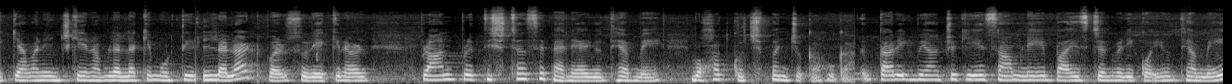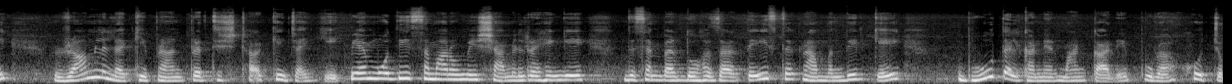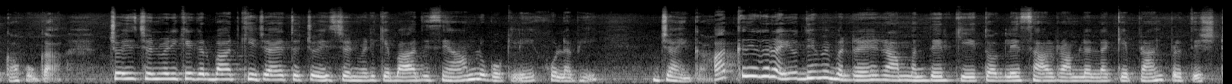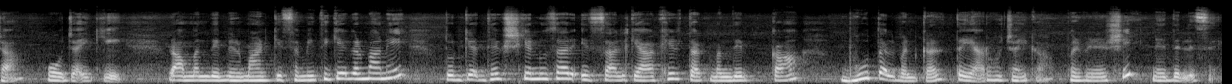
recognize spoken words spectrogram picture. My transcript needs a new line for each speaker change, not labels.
इक्यावन इंच की रामलला की मूर्ति ललाट पर सूर्य किरण प्राण प्रतिष्ठा से पहले अयोध्या में बहुत कुछ बन चुका होगा। तारीख भी आ चुकी है सामने। 22 जनवरी को अयोध्या में रामलला की प्राण प्रतिष्ठा की जाएगी। पीएम मोदी समारोह में शामिल रहेंगे। दिसंबर 2023 तक राम मंदिर के भूतल का निर्माण कार्य पूरा हो चुका होगा। 24 जनवरी की अगर बात की जाए तो 24 जनवरी के बाद इसे आम लोगों के लिए खोला भी जाएगा। बात करें अगर अयोध्या में बन रहे राम मंदिर की तो अगले साल रामलला के प्राण प्रतिष्ठा हो जाएगी। राम मंदिर निर्माण की समिति की अगर माने तो उनके अध्यक्ष के अनुसार इस साल के आखिर तक मंदिर का भूतल बनकर तैयार हो जाएगा। परवीन सिंह, नई दिल्ली से।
